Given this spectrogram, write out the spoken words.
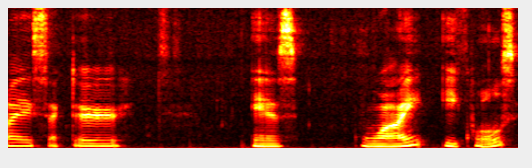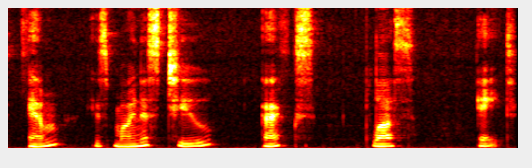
bisector is y equals m is minus 2x plus 8.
